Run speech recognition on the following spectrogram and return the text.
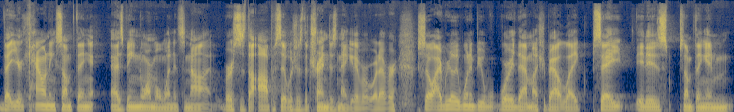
that you're counting something as being normal when it's not versus the opposite which is the trend is negative or whatever. So I really wouldn't be worried that much about like say it is something in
